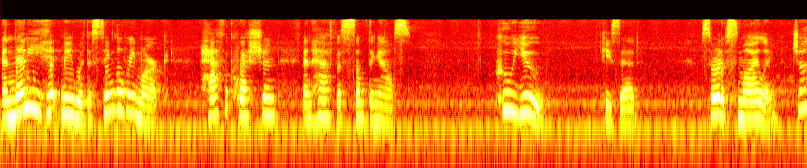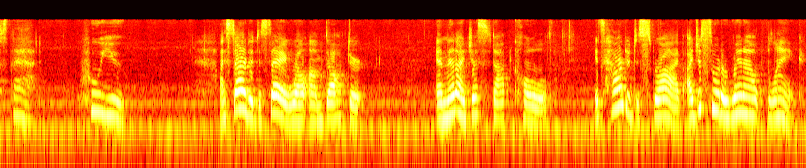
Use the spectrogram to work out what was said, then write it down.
And then he hit me with a single remark, half a question and half a something else. Who you? he said, sort of smiling. Just that. Who you? I started to say, well, um, I'm Dr. And then I just stopped cold. It's hard to describe. I just sort of went out blank.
